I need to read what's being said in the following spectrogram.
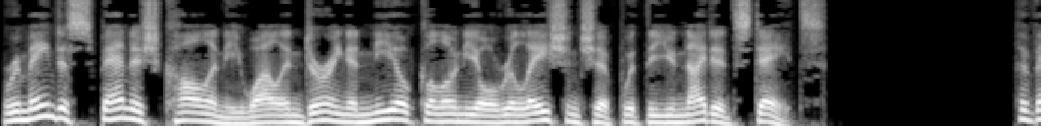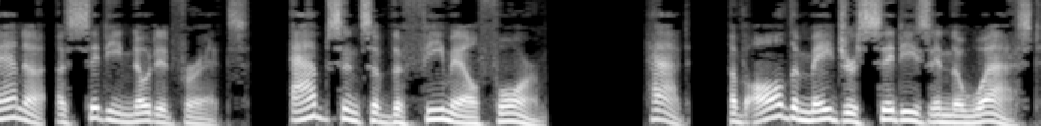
remained a Spanish colony while enduring a neocolonial relationship with the United States. Havana, a city noted for its absence of the female form, had, of all the major cities in the West,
